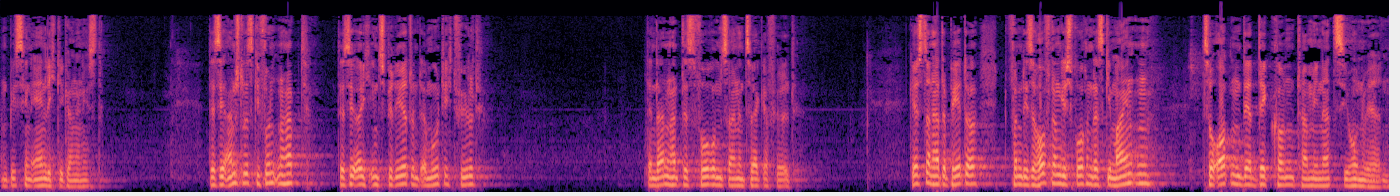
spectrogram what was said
ein bisschen ähnlich gegangen ist. Dass ihr Anschluss gefunden habt, dass ihr euch inspiriert und ermutigt fühlt. Denn dann hat das Forum seinen Zweck erfüllt. Gestern hatte Peter von dieser Hoffnung gesprochen, dass Gemeinden zu Orten der Dekontamination werden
